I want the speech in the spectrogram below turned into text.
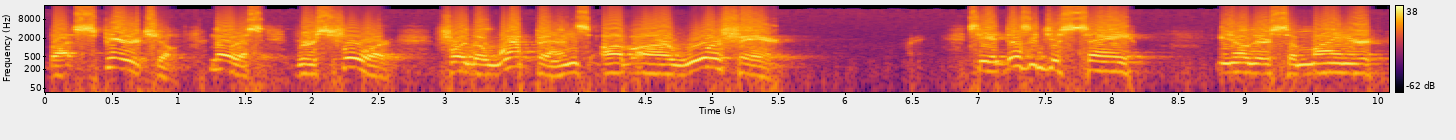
but spiritual. Notice verse 4, for the weapons of our warfare. See, it doesn't just say, you know, there's some minor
